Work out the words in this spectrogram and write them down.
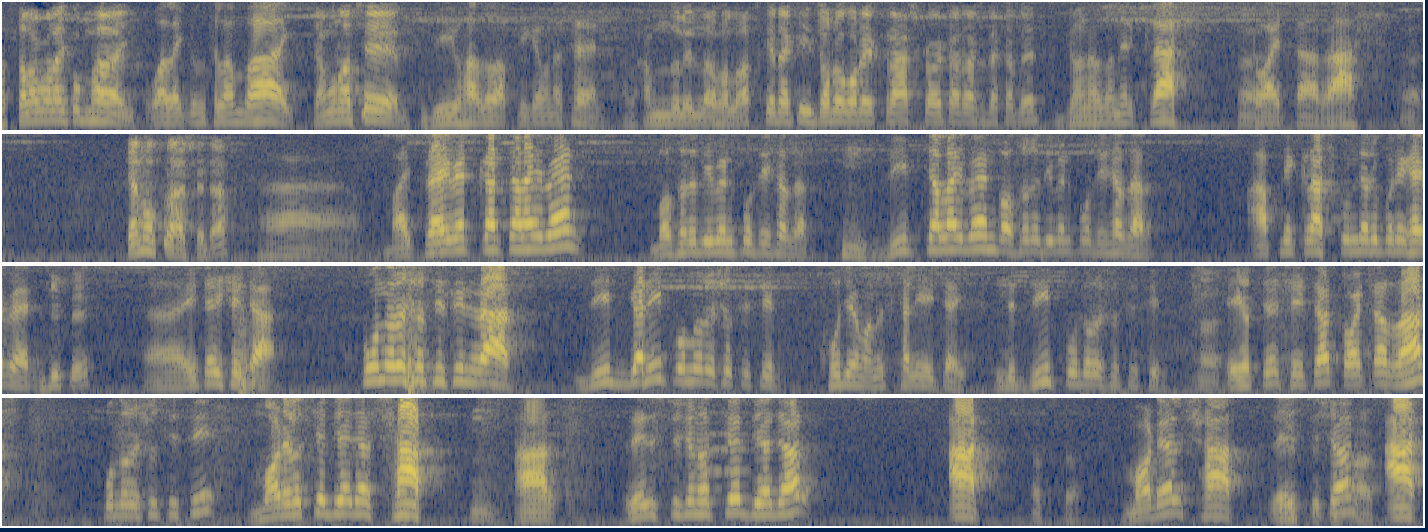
আসসালামু আলাইকুম ভাই। ওয়ালাইকুম সালাম ভাই। কেমন আছেন? জি ভালো। আপনি কেমন আছেন? আলহামদুলিল্লাহ ভালো। আজকে নাকি জনগণের ক্রাশ টয়টা রাশ দেখাবেন? জনগণের ক্রাশ হ্যাঁ। টয়টা রাশ হ্যাঁ। কেন ক্রাশ এটা? হ্যাঁ ভাই প্রাইভেট কার চালাইবেন বছরে দিবেন পঁচিশ হাজার। জিপ চালাইবেন বছরে দিবেন পঁচিশ হাজার। আপনি ক্রাশ কুন্ডার উপরে খাইবেন? জিপে হ্যাঁ, এটাই সেটা। পনেরোশো সিসির রাশ জিপ গাড়ি পনেরোশো সিসির খোঁজে মানুষ খালি এইটাই যে জিপ পনেরোশো সিসির। হ্যাঁ। এই হচ্ছে সেটা টয়টা রাশ পনেরোশো সিসি মডেল হচ্ছে দুই সাত। আর রেজিস্ট্রেশন হচ্ছে দুই হাজার আট। আচ্ছা। মডেল সাত রেজিস্ট্রেশন আট। আট।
